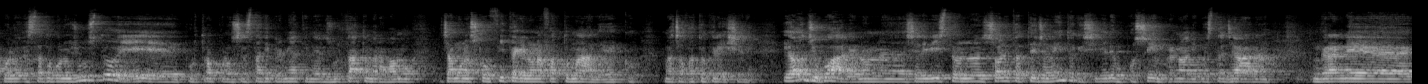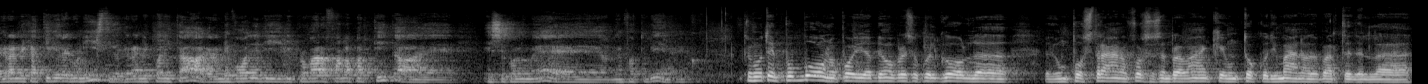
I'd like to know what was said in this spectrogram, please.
quello, è stato quello giusto e purtroppo non siamo stati premiati nel risultato, ma eravamo diciamo, una sconfitta che non ha fatto male, ecco, ma ci ha fatto crescere. E oggi uguale, non, si è rivisto il, solito atteggiamento che si vede un po' sempre no, di questa Giana, un grande, grande cattiveria agonistica, grandi qualità, grande voglia di, di provare a fare la partita e, e secondo me abbiamo fatto bene. Ecco. Primo tempo buono, poi abbiamo preso quel gol eh, un po' strano, forse sembrava anche un tocco di mano da parte del,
